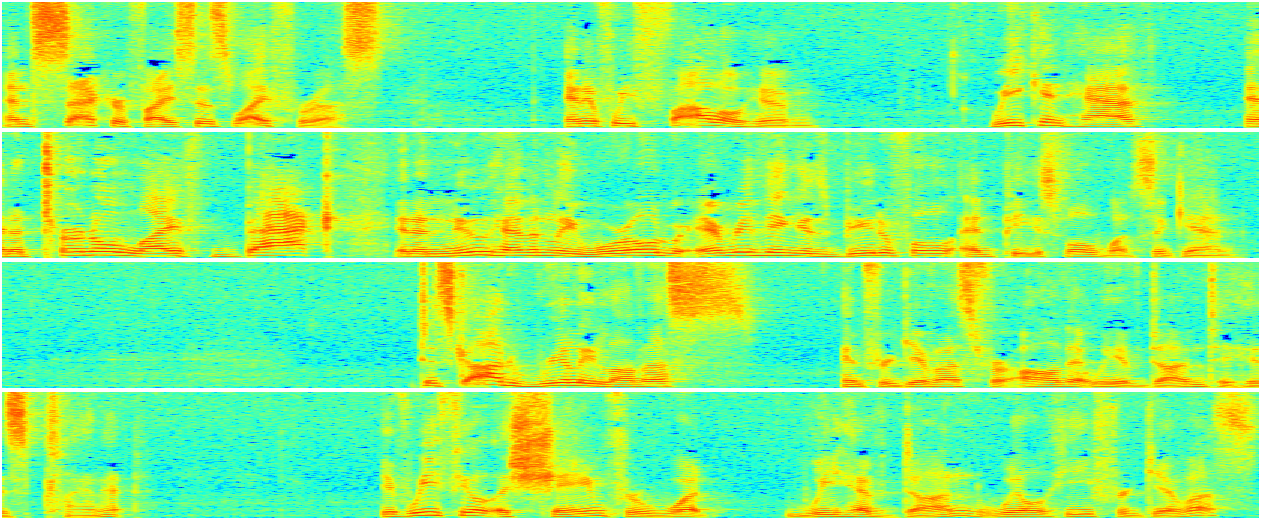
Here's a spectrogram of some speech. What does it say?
and sacrificed his life for us. And if we follow him, we can have an eternal life back in a new heavenly world where everything is beautiful and peaceful once again. Does God really love us and forgive us for all that we have done to his planet? If we feel ashamed for what we have done, will he forgive us?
